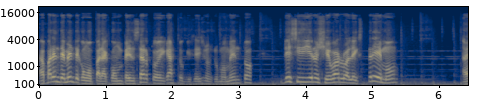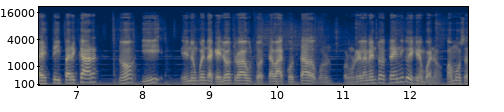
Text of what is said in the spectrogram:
Aparentemente, como para compensar todo el gasto que se hizo en su momento, decidieron llevarlo al extremo a este hipercar, ¿no? Y teniendo en cuenta que el otro auto estaba acotado por un reglamento técnico, dijeron, bueno, vamos a,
